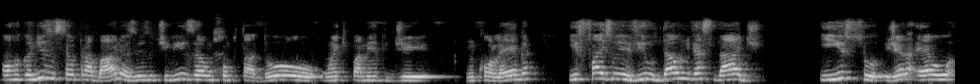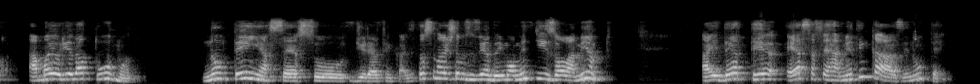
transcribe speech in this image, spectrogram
organiza o seu trabalho, às vezes utiliza um computador, um equipamento de um colega e faz o envio da universidade. E isso gera, é o, a maioria da turma não tem acesso direto em casa. Então, se nós estamos vivendo em momento de isolamento, a ideia é ter essa ferramenta em casa, e não tem.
